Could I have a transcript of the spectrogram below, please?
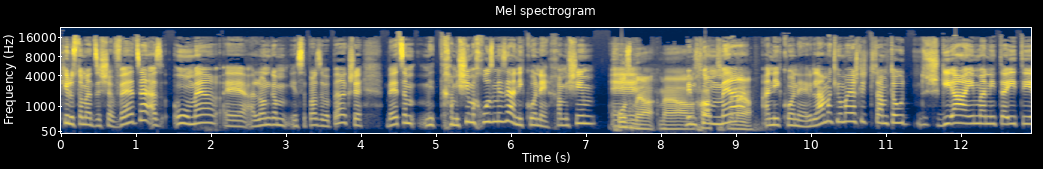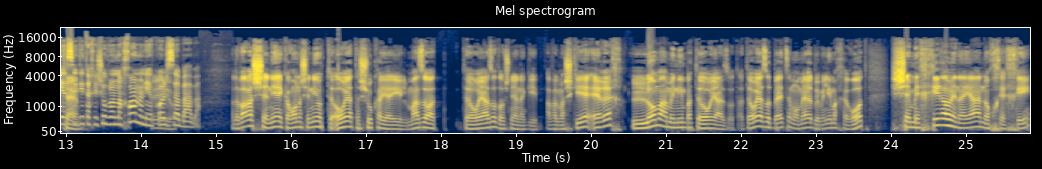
כאילו, זאת אומרת, זה שווה את זה, אז הוא אומר, אה, אלון גם יספר על זה בפרק, שבעצם 50 אחוז מזה אני קונה, 50... אחוז אה, מה- מהערכת במקום 100, מניה. אני קונה. למה? כי הוא אומר, יש לי שם טעות שגיאה, אם אני טעיתי, כן. עשיתי את החישוב לא נכון, אני הכל. סבבה. הדבר השני, העיקרון השני הוא תיאוריית השוק היעיל. מה זו התיאוריה הזאת? עוד שנייה נגיד. אבל משקיעי ערך לא מאמינים בתיאוריה הזאת. התיאוריה הזאת בעצם אומרת במילים אחרות, שמחיר המניה הנוכחי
